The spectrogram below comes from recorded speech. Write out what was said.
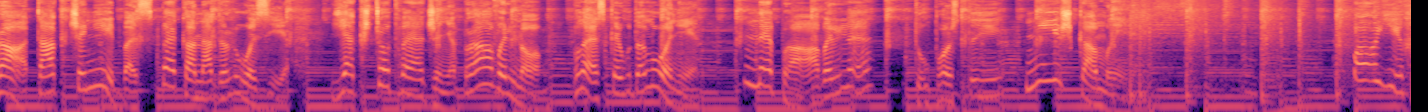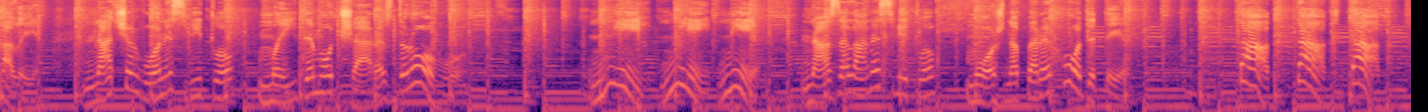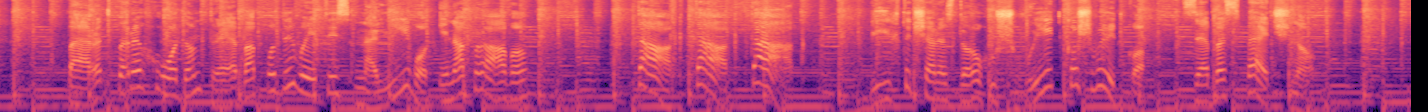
Гра так чи ні, безпека на дорозі. Якщо твердження правильно, плескай в долоні. Неправильне, тупости ніжками. Поїхали. На червоне світло ми йдемо через дорогу. Ні, ні, ні. На зелене світло можна переходити. Так, так, так. Перед переходом треба подивитись наліво і направо. Так, так, так. Бігти через дорогу швидко, швидко. Це безпечно.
